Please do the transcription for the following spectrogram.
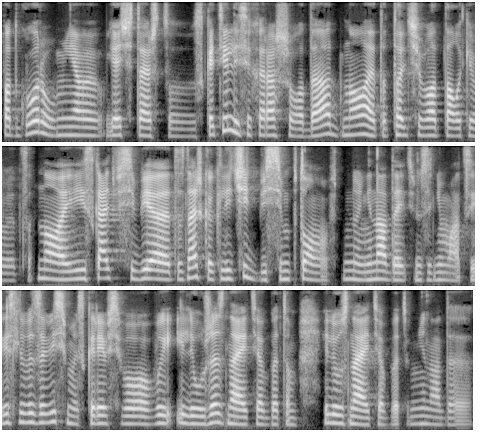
под гору у меня, я считаю, что скатились и хорошо, да, дно это то, от чего отталкивается. Но искать в себе, это знаешь, как лечить без симптомов, ну, не надо этим заниматься. Если вы зависимы, скорее всего, вы или уже знаете об этом, или узнаете об этом, не надо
